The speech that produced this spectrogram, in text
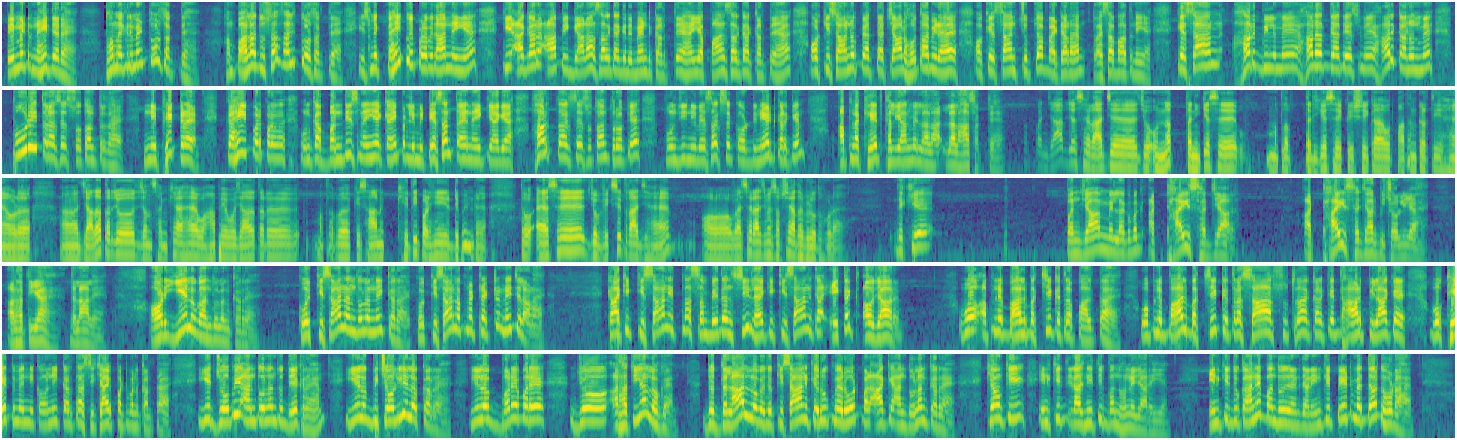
पेमेंट नहीं दे रहे हैं तो हम एग्रीमेंट तोड़ सकते हैं। हम पहला दूसरा साल ही तोड़ सकते हैं। इसमें कहीं कोई प्राविधान नहीं है कि अगर आप 11 साल का एग्रीमेंट करते हैं या पाँच साल का करते हैं और किसानों पर अत्याचार होता भी रहे और किसान चुपचाप बैठा रहे तो ऐसा बात नहीं है। किसान हर बिल में हर अध्यादेश में हर कानून में पूरी तरह से स्वतंत्र है निफिक्र है। कहीं पर, पर उनका बंदिश नहीं है कहीं पर लिमिटेशन तय नहीं किया गया। हर तरह से स्वतंत्र होकर पूंजी निवेशक से कोऑर्डिनेट करके अपना खेत खलियान में लला लल्हा सकते हैं। पंजाब जैसे राज्य जो उन्नत तरीके से मतलब तरीके से कृषि का उत्पादन करती हैं और ज़्यादातर जो जनसंख्या है वहाँ पे वो ज़्यादातर मतलब किसान खेती पर ही डिपेंड है। तो ऐसे जो विकसित राज्य हैं और वैसे राज्य में सबसे ज़्यादा विरोध हो रहा है। देखिए, पंजाब में लगभग अट्ठाईस हज़ार अट्ठाईस हज़ार बिचौलिया हैं, अरहतियाँ हैं, दलाल हैं और ये लोग आंदोलन कर रहे हैं। कोई किसान आंदोलन नहीं कर रहा है, कोई किसान अपना ट्रैक्टर नहीं चला रहा है। कहा कि किसान इतना संवेदनशील है कि किसान का एक एक औज़ार, वो अपने बाल बच्चे की तरह पालता है, वो अपने बाल बच्चे की तरह साफ़ सुथरा करके धार पिला के वो खेत में निकौनी करता है सिंचाई पटवन करता है। ये जो भी आंदोलन जो देख रहे हैं, ये लोग बिचौलिए लोग कर रहे हैं। ये लोग बड़े बड़े जो अरहतिया लोग हैं जो दलाल लोग हैं, जो किसान के रूप में रोड पर आके आंदोलन कर रहे हैं, क्योंकि इनकी राजनीति बंद होने जा रही है। इनकी दुकानें बंद होने जा रही हैं, इनके पेट में दर्द हो रहा है।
